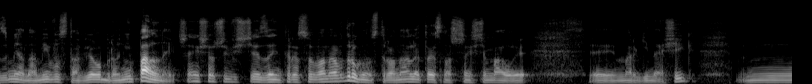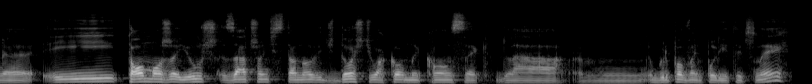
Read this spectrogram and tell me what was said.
zmianami w ustawie o broni palnej. Część oczywiście zainteresowana w drugą stronę, ale to jest na szczęście mały e, marginesik. Mm, e, I to może już zacząć stanowić dość łakomy kąsek dla mm, ugrupowań politycznych,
